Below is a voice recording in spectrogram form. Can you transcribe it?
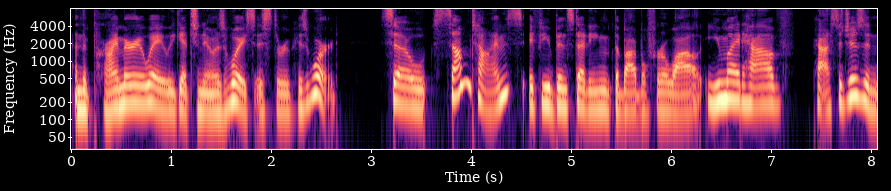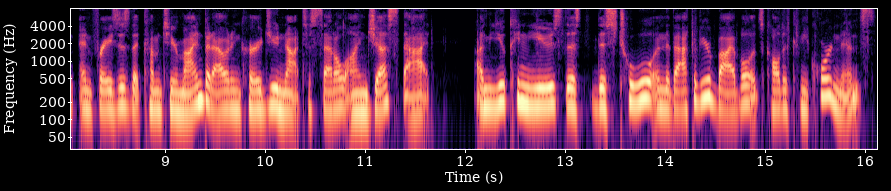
And the primary way we get to know his voice is through his word. So sometimes, if you've been studying the Bible for a while, you might have passages and, and phrases that come to your mind, but I would encourage you not to settle on just that. Um, you can use this this tool in the back of your Bible. It's called a concordance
